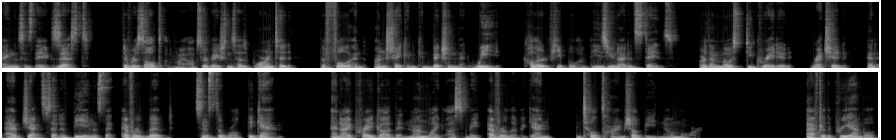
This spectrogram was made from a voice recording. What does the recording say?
things as they exist, the result of my observations has warranted the full and unshaken conviction that we, colored people of these United States, are the most degraded, wretched, and abject set of beings that ever lived since the world began. And I pray God that none like us may ever live again until time shall be no more. After the preamble,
